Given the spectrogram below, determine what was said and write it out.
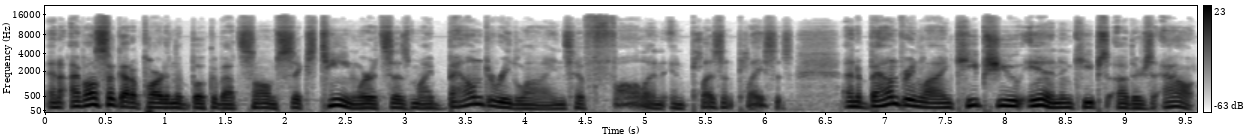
and I've also got a part in the book about Psalm 16 where it says, My boundary lines have fallen in pleasant places. And a boundary line keeps you in and keeps others out.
